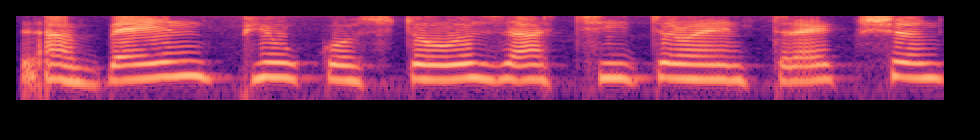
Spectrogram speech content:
la ben più costosa Citroën Traction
